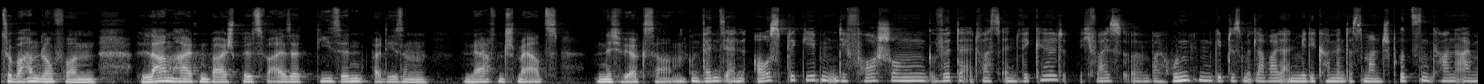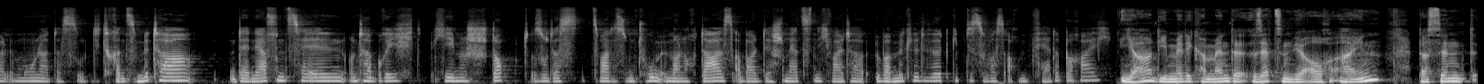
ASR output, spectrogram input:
zur Behandlung von Lahmheiten beispielsweise, die sind bei diesem Nervenschmerz nicht wirksam. Und wenn Sie einen Ausblick geben in die Forschung, wird da etwas entwickelt? Ich weiß, äh, bei Hunden gibt es mittlerweile ein Medikament, das man spritzen kann einmal im Monat, das so die Transmitter der Nervenzellen unterbricht, chemisch stoppt, sodass zwar das Symptom immer noch da ist, aber der Schmerz nicht weiter übermittelt wird. Gibt es sowas auch im Pferdebereich? Ja, die Medikamente setzen wir auch ein. Das sind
